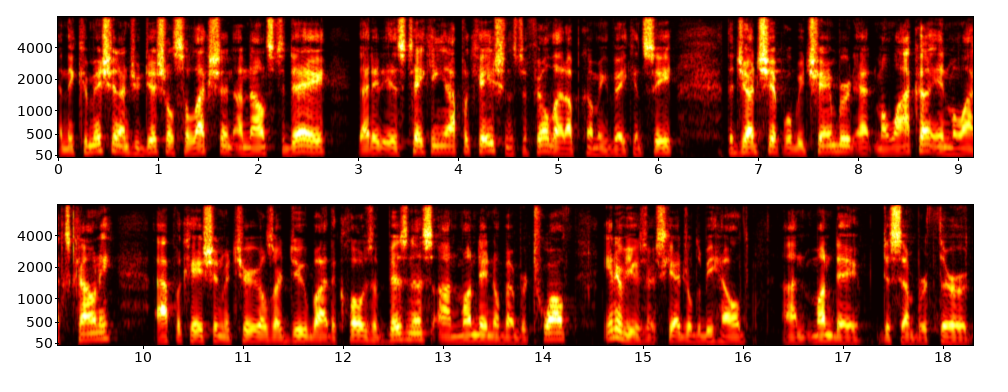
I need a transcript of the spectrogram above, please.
and the Commission on Judicial Selection announced today that it is taking applications to fill that upcoming vacancy. The judgeship will be chambered at Lacs in Mille Lacs County. Application materials are due by the close of business on Monday, November 12th. Interviews are scheduled to be held on Monday, December 3rd.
